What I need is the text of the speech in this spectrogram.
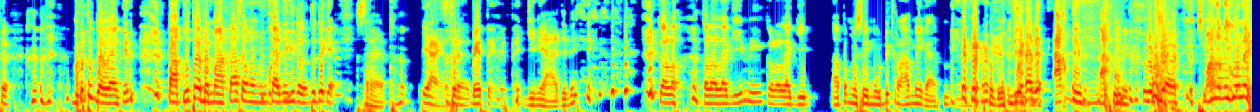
Gue tuh bayangin paku tuh ada mata sama mukanya gitu. Tuh dia kayak sret. Ya, ya bete bete. Gini aja nih. Kalau kalau lagi ini, kalau lagi apa musim mudik rame kan. Dia ada aktif. Aku nih. Semangat nih gue nih.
